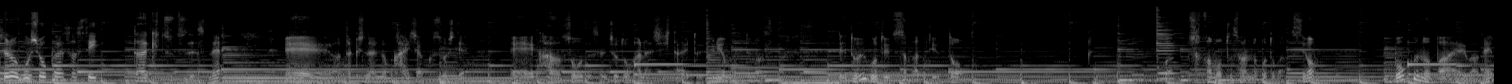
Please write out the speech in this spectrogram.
それをご紹介させていただただきつつですね、えー、私なりの解釈そして、えー、感想をですねちょっとお話ししたいというふうに思ってます。でどういうことを言ってたかっていうと坂本さんの言葉ですよ。僕の場合はね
